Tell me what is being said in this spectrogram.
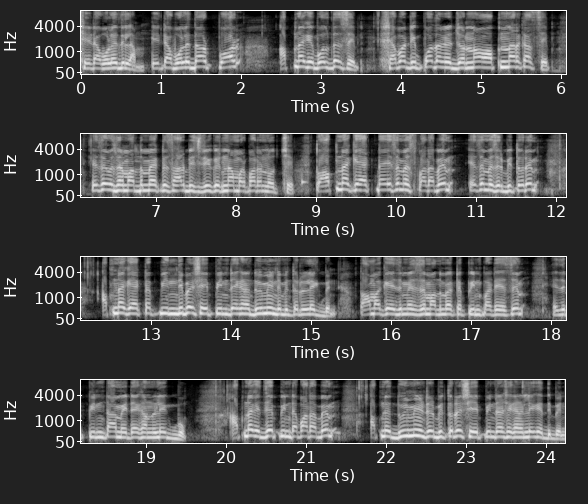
সেটা বলে দিলাম। এটা বলে দেওয়ার পর আপনাকে বলতেছে, সেবাটি প্রদানের জন্য আপনার কাছে এস এম এসের মাধ্যমে একটি সার্ভিস রিকোয়েস্ট নাম্বার পাঠানো হচ্ছে। তো আপনাকে একটা এস এম এস পাঠাবে। এস এম এর ভিতরে আপনাকে একটা পিন দিবে, সেই পিনটা এখানে দুই মিনিটের ভিতরে লিখবেন। তো আমাকে এই যে মেসেজের মাধ্যমে একটা পিন পাঠিয়েছে, এই যে পিনটা আমি এটা এখানে লিখব। আপনাকে যে পিনটা পাঠাবে, আপনি দুই মিনিটের ভিতরে সেই পিনটা সেখানে লিখে দিবেন।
